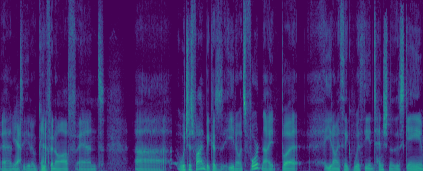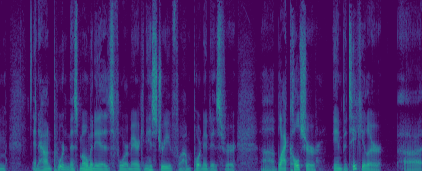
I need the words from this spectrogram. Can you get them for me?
and yeah. you know, goofing yeah. off, and uh, which is fine because you know it's Fortnite. But you know, I think with the intention of this game, and how important this moment is for American history, for how important it is for uh, Black culture in particular, uh,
